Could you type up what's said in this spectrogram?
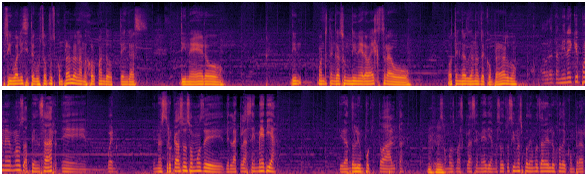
pues igual y si te gustó, pues comprarlo. A lo mejor cuando tengas dinero, din- cuando tengas un dinero extra o, o tengas ganas de comprar algo. Ahora también hay que ponernos a pensar en, bueno, en nuestro caso somos de, de la clase media, tirándole un poquito a alta, pero somos más clase media. Nosotros sí nos podemos dar el lujo de comprar,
